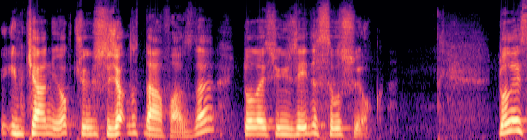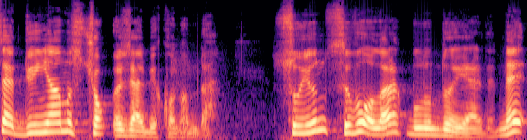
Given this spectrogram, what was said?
imkanı yok. Çünkü sıcaklık daha fazla. Dolayısıyla yüzeyde sıvı su yok. Dolayısıyla dünyamız çok özel bir konumda. Suyun sıvı olarak bulunduğu yerde. Ne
